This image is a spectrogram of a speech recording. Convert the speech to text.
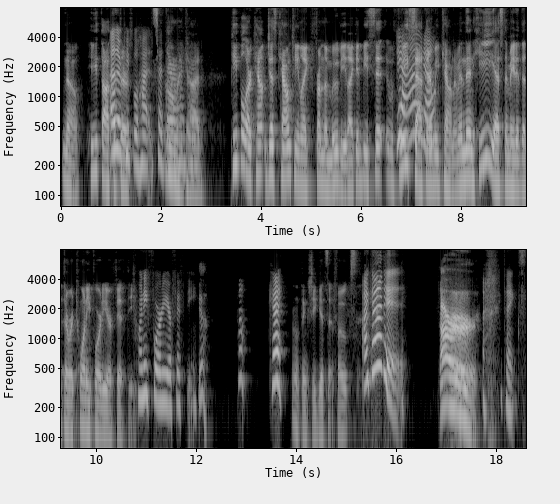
No, he thought that Other there's. people had said there oh my 100. god. People are count just counting like from the movie. Like it'd be sit if Yeah, we sat there, we'd count them. And then he estimated that there were 20, 40, or 50. 20, 40, or 50. Yeah. Okay. I don't think she gets it, folks. I got it. Arr! Thanks.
